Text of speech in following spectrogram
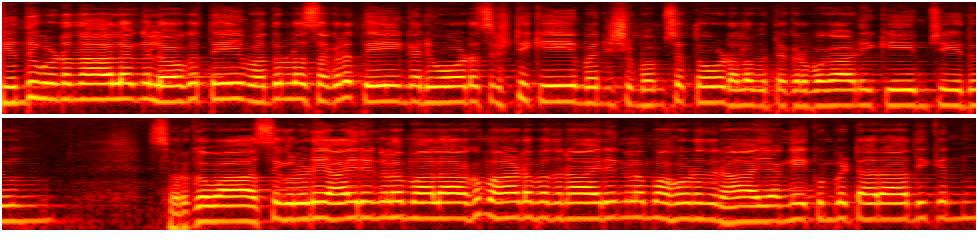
എന്തുകൊണ്ടെന്നാൽ അങ്ങ് ലോകത്തെയും അതുള്ള സകലത്തെയും കനിവോടെ സൃഷ്ടിക്കുകയും മനുഷ്യ വംശത്തോട് അളവറ്റ കൃപ കാണിക്കുകയും ചെയ്തു. സ്വർഗവാസികളുടെ ആയിരങ്ങളും ആലാഹും പതിനായിരങ്ങളും മഹോണതനായി അങ്ങേ കുമ്പിട്ട് ആരാധിക്കുന്നു.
